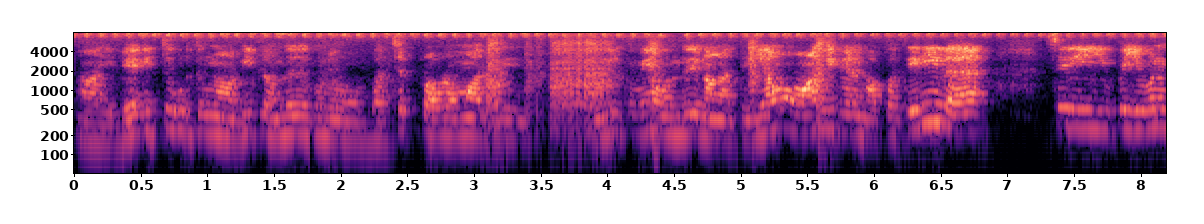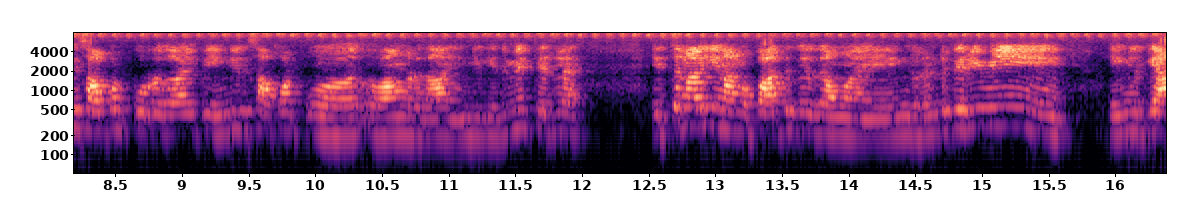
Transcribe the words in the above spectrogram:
எப்படியே விற்று கொடுத்துங்கண்ணா வீட்டில் வந்து கொஞ்சம் பட்ஜெட் ப்ராப்ளமாக இருக்குது எங்களுக்குமே வந்து நாங்கள் தெரியாமல் வாங்கிட்டோம் எனக்கு அப்போ தெரியல. சரி இப்போ இவனுக்கு சாப்பாடு போடுறதா? இப்போ எங்களுக்கு சாப்பாடு போ வாங்குறதா? எங்களுக்கு எதுவுமே தெரில எத்தனை நாளைக்கு நாங்கள் பார்த்துக்கிறது அவன் எங்கள் ரெண்டு பேரையுமே எங்களுக்கு யா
